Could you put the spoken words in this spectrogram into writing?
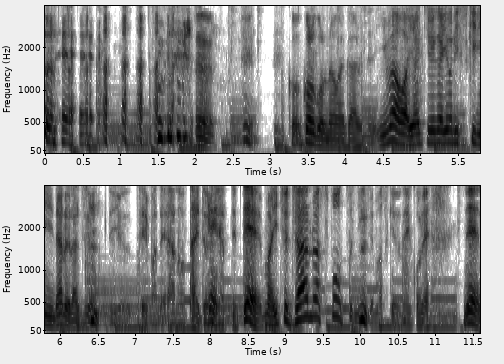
よね。うん。こコロコロ名前変わるんで、今は野球がより好きになるラジオっていうテーマで、あの、タイトルでやってて、まあ一応ジャンルはスポーツにしてますけどね、これ、ね、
